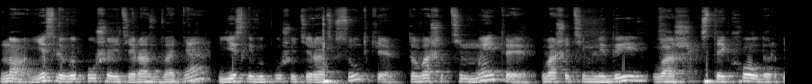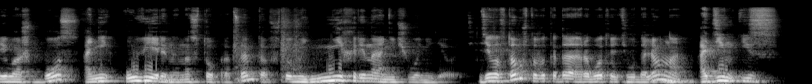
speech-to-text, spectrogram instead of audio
но если вы пушаете раз в два дня, если вы пушаете раз в сутки, то ваши тиммейты, ваши тимлиды, ваш стейкхолдер и ваш босс, они уверены на 100%, что вы ни хрена ничего не делаете. Дело в том, что вы когда работаете удаленно, один из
